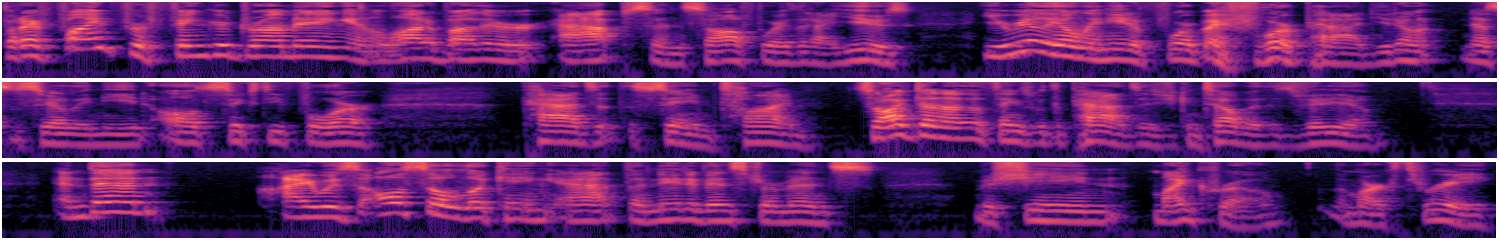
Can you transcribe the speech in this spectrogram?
But i find for finger drumming and a lot of other apps and software that i use you really only need a 4x4 pad. You don't necessarily need all 64 pads at the same time so I've done other things with the pads, as you can tell by this video. And then I was also looking at the Native Instruments Maschine Mikro, the Mark III,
